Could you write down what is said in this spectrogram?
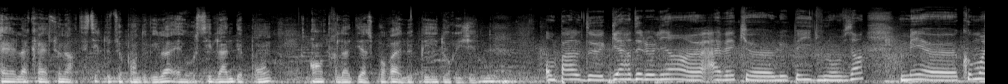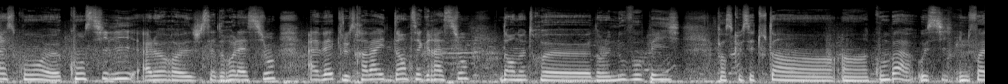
Et la création artistique, de ce point de vue-là, est aussi l'un des ponts entre la diaspora et le pays d'origine. Parle de garder le lien euh, avec euh, le pays d'où l'on vient, mais euh, comment est-ce qu'on concilie alors cette relation avec le travail d'intégration dans notre le nouveau pays? Parce que c'est tout un, combat aussi, une fois,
